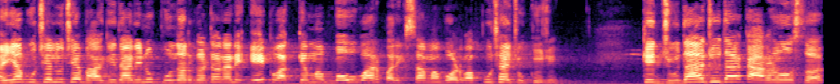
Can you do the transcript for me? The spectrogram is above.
અહીંયા પૂછેલું છે ભાગીદારીનું પુનર્ગઠન અને એક વાક્યમાં બહુ વાર પરીક્ષામાં બોર્ડમાં પૂછાઈ ચૂક્યું છે. કે જુદા જુદા કારણોસર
